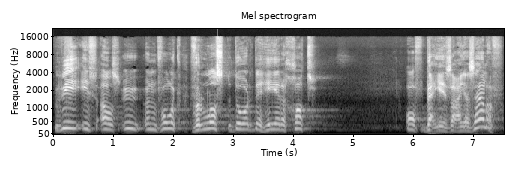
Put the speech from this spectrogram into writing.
Wie is als u een volk verlost door de Heere God? Of bij Jezaja zelf.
